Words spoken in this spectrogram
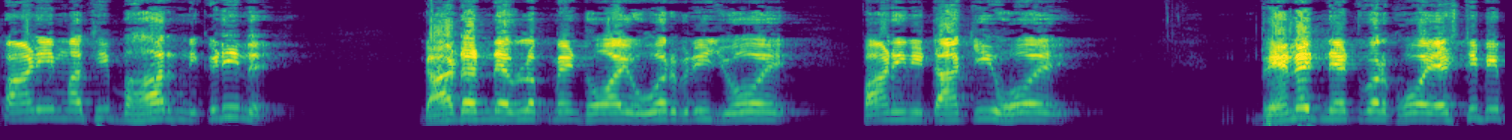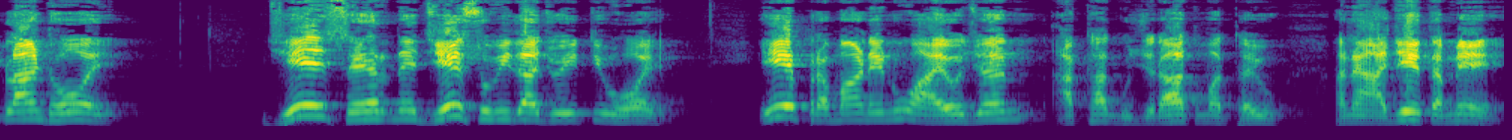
પાણીમાંથી બહાર નીકળીને ગાર્ડન ડેવલપમેન્ટ હોય, ઓવરબ્રિજ હોય, પાણીની ટાંકી હોય, ડ્રેનેજ નેટવર્ક હોય, એસટીપી પ્લાન્ટ હોય, જે શહેરને જે સુવિધા જોઈતી હોય, એ પ્રમાણેનું આયોજન આખા ગુજરાતમાં થયું. અને આજે તમે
